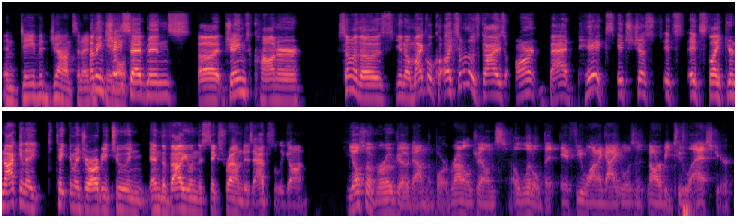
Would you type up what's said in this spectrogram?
and David Johnson. I, I mean, Chase Edmonds, uh, James Conner, some of those, you know, Michael, like some of those guys aren't bad picks. It's just, it's, it's like you're not going to take them as your RB two, and and the value in the sixth round is absolutely gone. You also have Rojo down the board, Ronald Jones a little bit. If you want a guy who was an RB two last year,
